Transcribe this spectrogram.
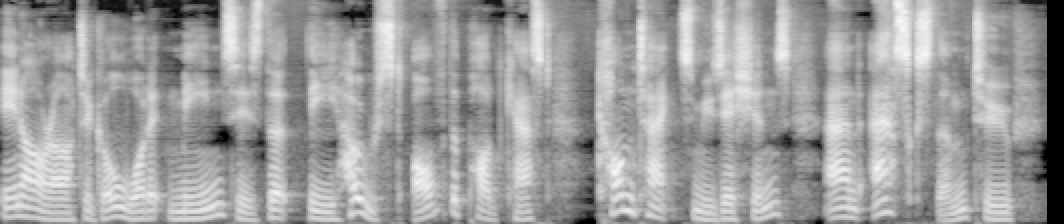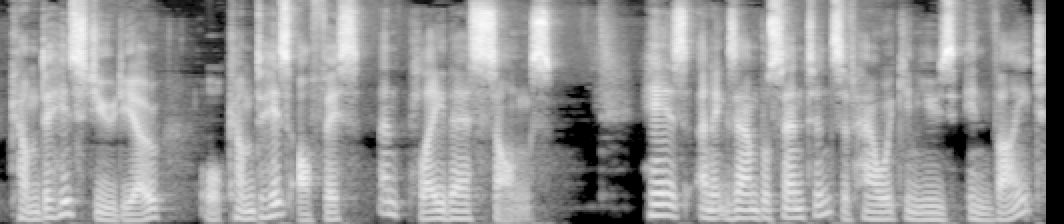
In our article, what it means is that the host of the podcast contacts musicians and asks them to come to his studio or come to his office and play their songs. Here's an example sentence of how we can use invite.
